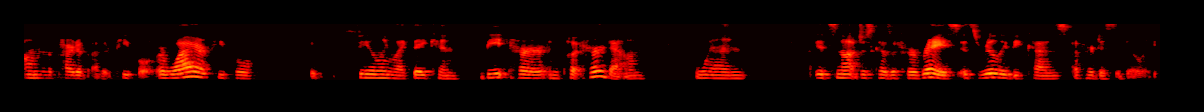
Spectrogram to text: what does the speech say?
on the part of other people? Or why are people feeling like they can beat her and put her down when it's not just because of her race, it's really because of her disability?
